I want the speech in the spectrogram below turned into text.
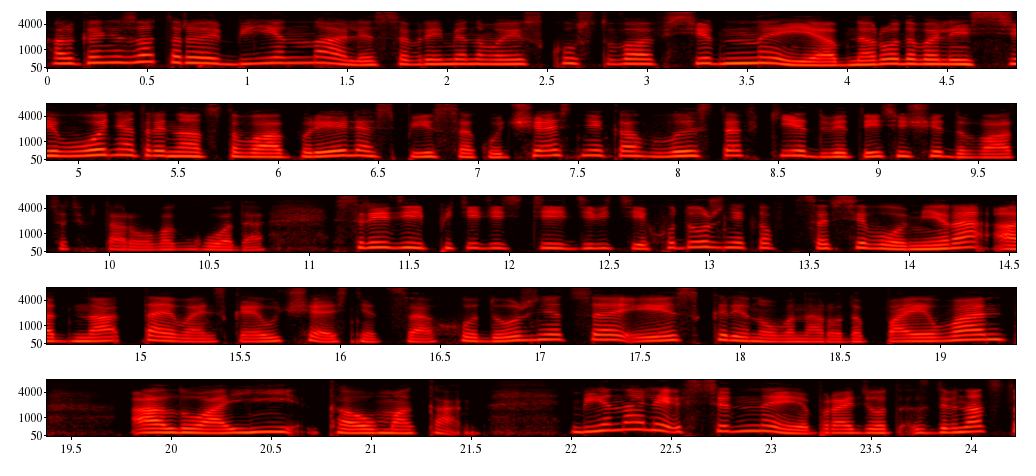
Организаторы биеннале современного искусства в Сиднее обнародовали сегодня, 13 апреля, список участников выставки 2022 года. Среди 59 художников со всего мира одна тайваньская участница, художница из коренного народа Пайвань Алуаи Каумакан. Биеннале в Сиднее пройдет с 12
